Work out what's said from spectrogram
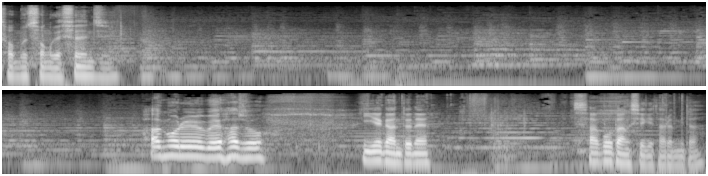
전문성 왜 쓰는지 항어를 왜 하죠? 이해가 안 되네. 사고 방식이 다릅니다.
